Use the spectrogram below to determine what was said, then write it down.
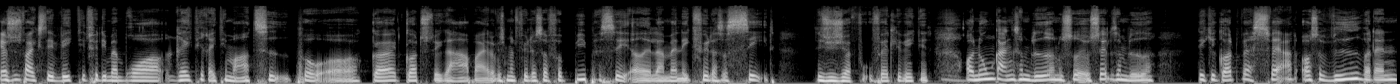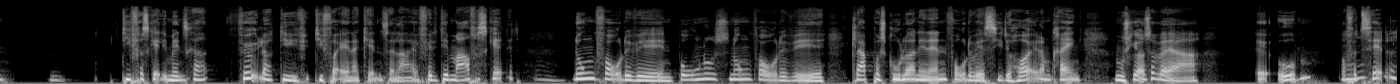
Jeg synes faktisk, det er vigtigt, fordi man bruger rigtig, rigtig meget tid på at gøre et godt stykke arbejde. Og hvis man føler sig forbipasseret, eller man ikke føler sig set, det synes jeg er ufattelig vigtigt. Mm. Og nogle gange som leder, nu sidder jeg jo selv som leder, det kan godt være svært også at vide, hvordan de forskellige mennesker føler, de, de får anerkendelse eller ej. Fordi det er meget forskelligt. Mm. Nogle får det ved en bonus, nogle får det ved klap på skulderen, en anden får det ved at sige det højt omkring. Måske også at være øh, åben og mm. fortælle,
